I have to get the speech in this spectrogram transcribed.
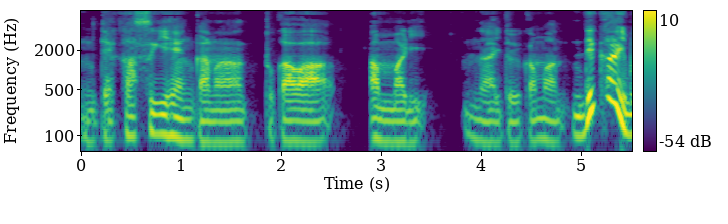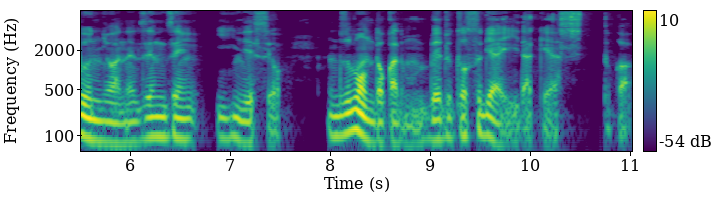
でかすぎへんかなとかはあんまりないというか、まあ、でかい分にはね、全然いいんですよ。ズボンとかでもベルトすりゃいいだけやし、とか。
